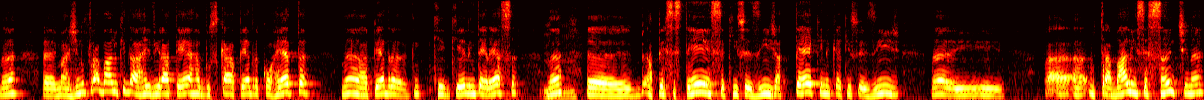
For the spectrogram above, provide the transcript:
Né? É, imagina o trabalho que dá, revirar a terra, buscar a pedra correta, né, a pedra que, que ele interessa, uhum. né, é, a persistência que isso exige, a técnica que isso exige, né, e, a, a, o trabalho incessante né,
